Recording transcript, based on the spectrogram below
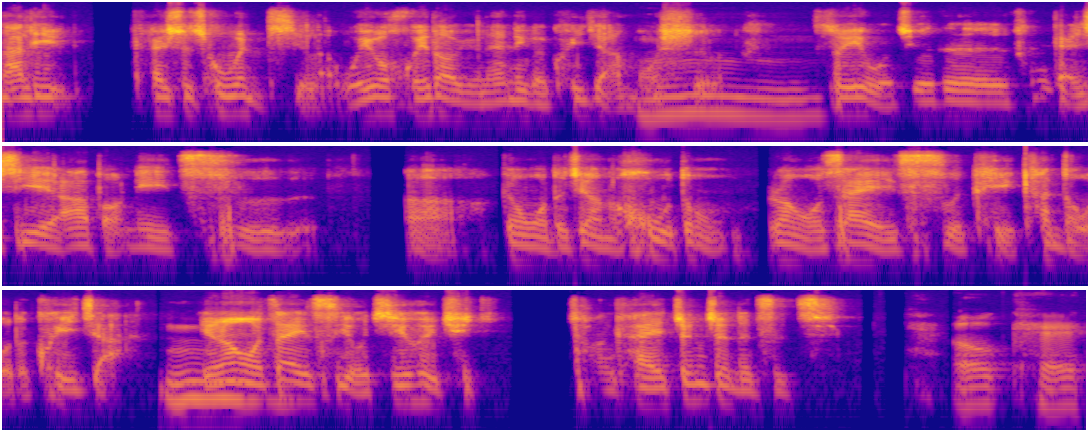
哪里开始出问题了？我又回到原来那个盔甲模式了，嗯、所以我觉得很感谢阿宝那一次啊、呃，跟我的这样的互动，让我再一次可以看到我的盔甲，嗯、也让我再一次有机会去敞开真正的自己。OK，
